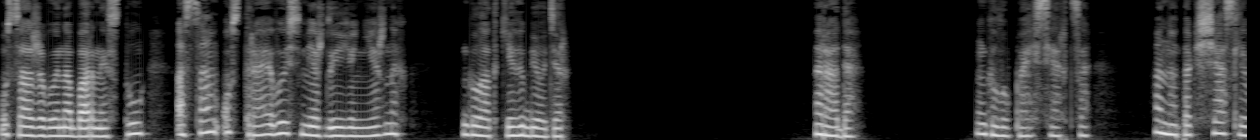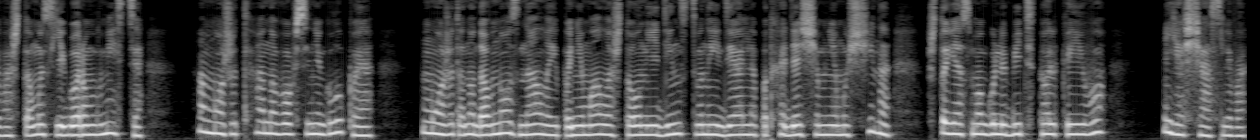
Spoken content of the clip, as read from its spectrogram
усаживаю на барный стул, а сам устраиваюсь между ее нежных, гладких бедер. Рада. Глупое сердце. Оно так счастливо, что мы с Егором вместе. А может, оно вовсе не глупое. Может, оно давно знало и понимало, что он единственный идеально подходящий мне мужчина, что я смогу любить только его. Я счастлива.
